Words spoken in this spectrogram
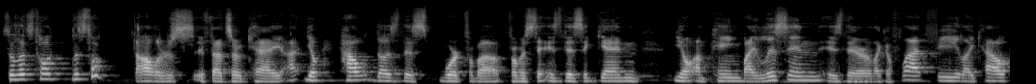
so let's talk. Let's talk dollars, if that's okay. I, you know, how does this work from a from a? Is this again? You know, I'm paying by listen. Is there like a flat fee? Like how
